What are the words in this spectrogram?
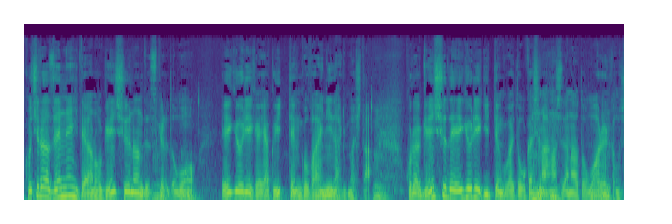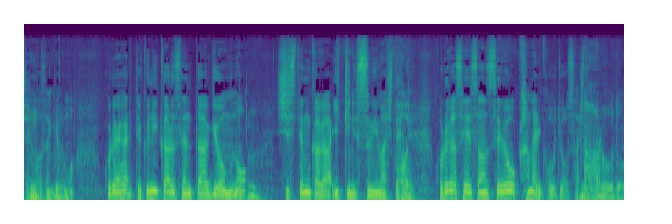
こちらは前年比であの減収なんですけれども、営業利益が約1.5倍になりました、うん、これは減収で営業利益1.5倍っておかしな話だなと思われるかもしれませんけれども、これはやはりテクニカルセンター業務のシステム化が一気に進みまして、はい、これが生産性をかなり向上させたなるほど。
